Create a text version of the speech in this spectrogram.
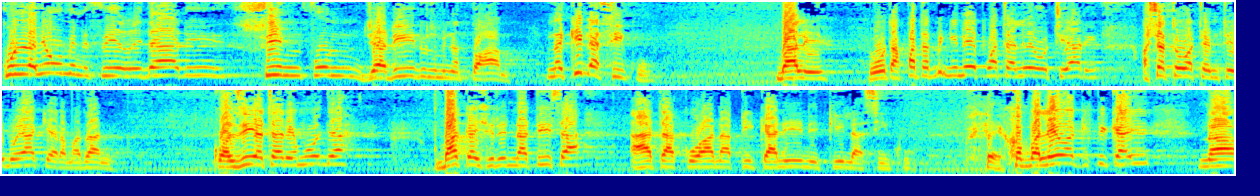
kila yawmin fi idadi sinfun jadidun min at-ta'am. Na kila siku. Bali utapata penginepo hata leo tayari ashatoa timetable yake ya Ramadhani kuanzia tarehe moja mpaka ishirini na tisa atakuwa anapika nini kila siku. Kwamba leo akipika hii na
